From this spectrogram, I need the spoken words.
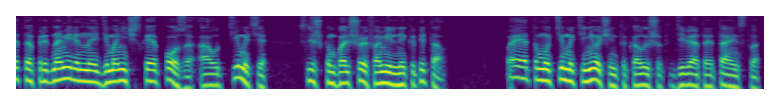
это преднамеренная демоническая поза, а у Тимати слишком большой фамильный капитал. Поэтому Тимати не очень-то колышет девятое таинство.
